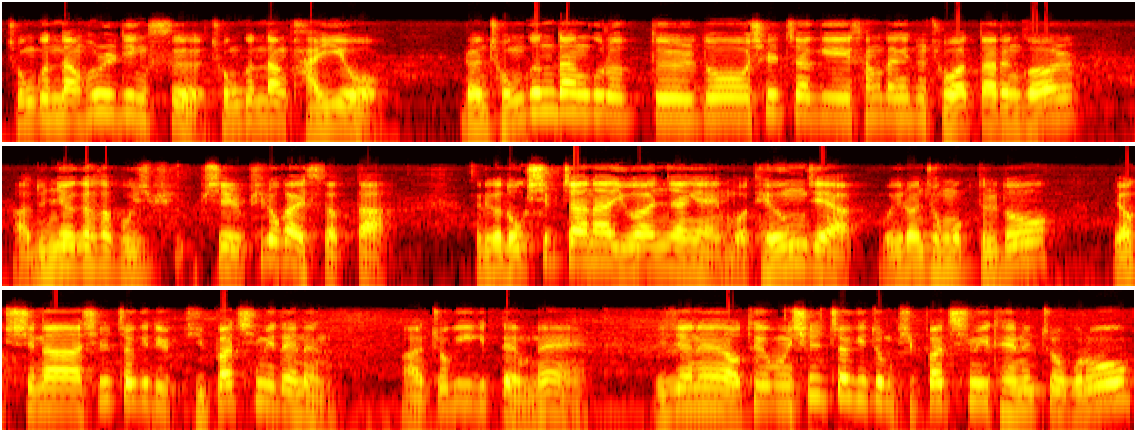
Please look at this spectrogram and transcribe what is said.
종근당 홀딩스, 종근당 바이오 이런 종근당 그룹들도 실적이 상당히 좀 좋았다는 걸 아, 눈여겨서 보실 필요가 있었다. 그리고 녹십자나 유한양행, 뭐 대웅제약 뭐 이런 종목들도 역시나 실적이 뒷받침이 되는 아, 쪽이기 때문에 이제는 어떻게 보면 실적이 좀 뒷받침이 되는 쪽으로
